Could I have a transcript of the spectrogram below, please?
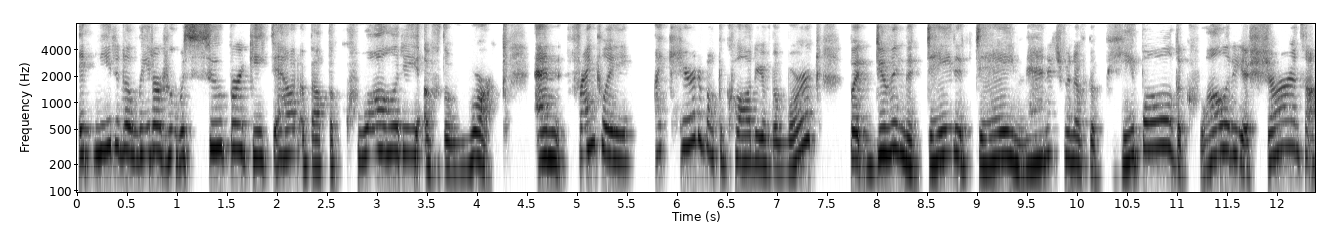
It needed a leader who was super geeked out about the quality of the work. And frankly, I cared about the quality of the work, but doing the day to day management of the people, the quality assurance, uh,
